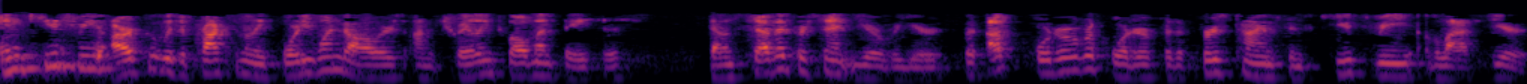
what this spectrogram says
In Q3, ARPU was approximately $41 on a trailing twelve-month basis, down 7% year-over-year, but up quarter-over-quarter for the first time since Q3 of last year.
